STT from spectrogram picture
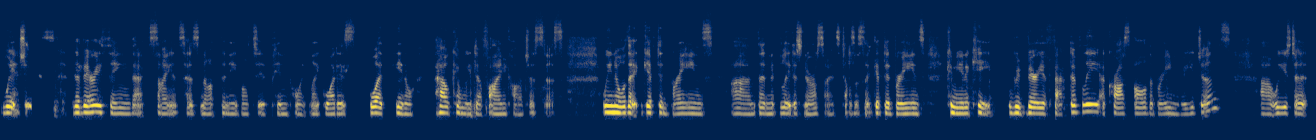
which is the very thing that science has not been able to pinpoint like what is what you know how can we define consciousness? We know that gifted brains um, the latest neuroscience tells us that gifted brains communicate very effectively across all the brain regions. Uh, we used to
